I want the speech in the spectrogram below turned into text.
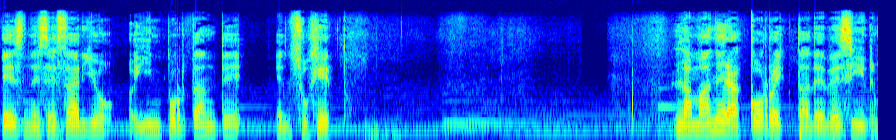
es necesario e importante el sujeto. La manera correcta de decir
